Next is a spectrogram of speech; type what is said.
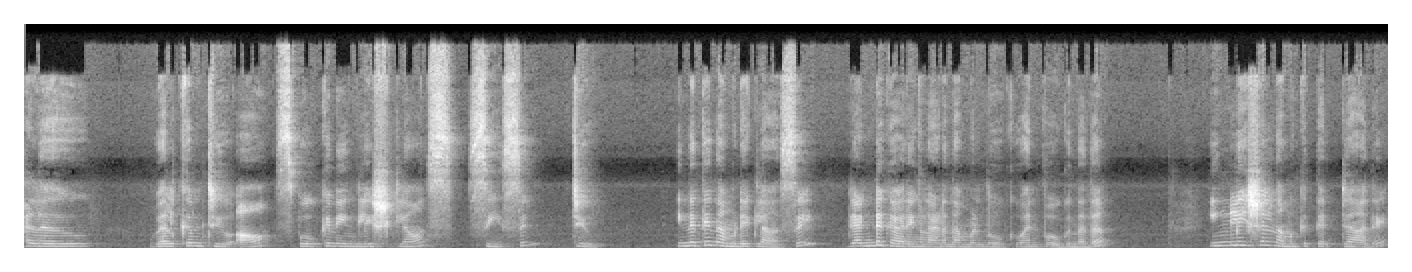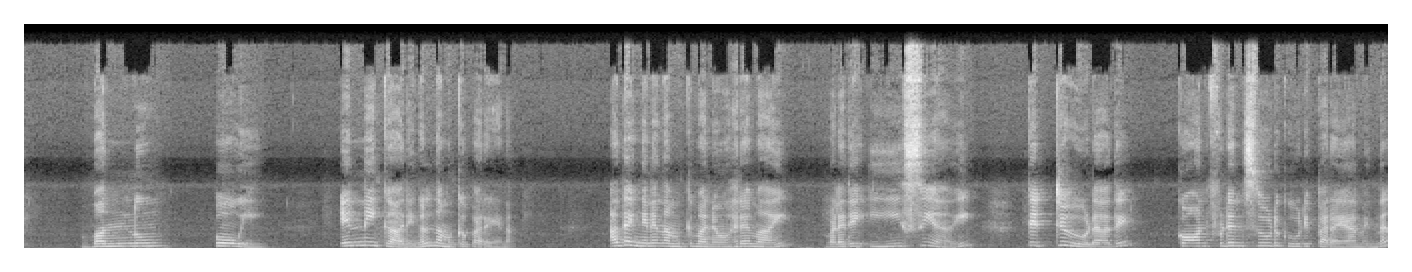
Hello, welcome to a spoken English class season two ഇന്നത്തെ നമ്മുടെ ക്ലാസ്സിൽ രണ്ട് കാര്യങ്ങളാണ് നമ്മൾ നോക്കുവാൻ പോകുന്നത്. ഇംഗ്ലീഷിൽ നമുക്ക് തെറ്റാതെ വന്നു പോയി എന്നീ കാര്യങ്ങൾ നമുക്ക് പറയണം. അതെങ്ങനെ നമുക്ക് മനോഹരമായി വളരെ ഈസിയായി തെറ്റുകൂടാതെ കോൺഫിഡൻസോട് കൂടി പറയാമെന്ന്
